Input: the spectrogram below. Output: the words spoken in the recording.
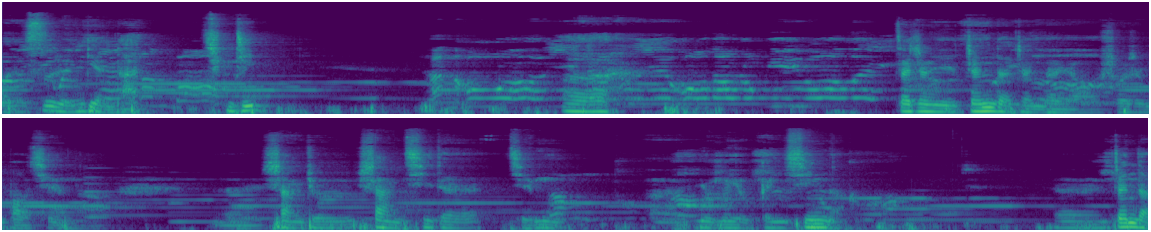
我的私人电台，倾听。呃，在这里真的真的要说声抱歉了。呃，上周上期的节目，呃，又没有更新了。嗯，真的，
